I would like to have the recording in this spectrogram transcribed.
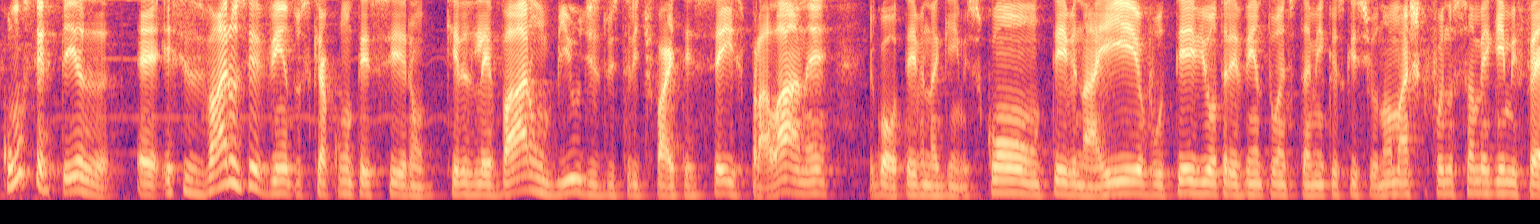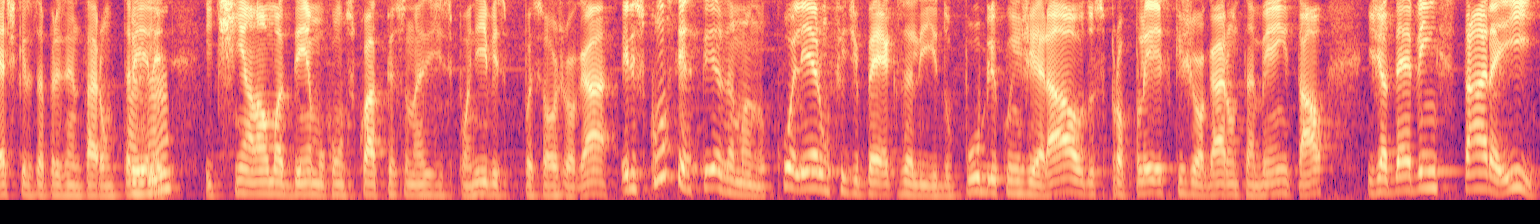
com certeza é, esses vários eventos que aconteceram, que eles levaram builds do Street Fighter 6 pra lá, né? Igual teve na Gamescom, teve na EVO, teve outro evento antes também que eu esqueci o nome, acho que foi no Summer Game Fest que eles apresentaram um trailer uhum. e tinha lá uma demo com os quatro personagens disponíveis pro pessoal jogar. Eles com certeza, mano, colheram feedbacks ali do público em geral, dos pro players que jogaram também e tal, e já devem estar aí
